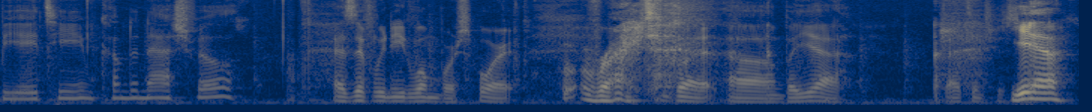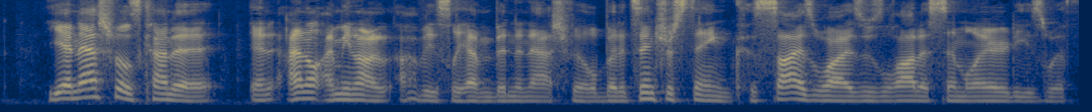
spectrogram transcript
NBA team come to Nashville as if we need one more sport. Right. But um, but yeah that's interesting. Yeah. Yeah Nashville's kind of and I don't I mean I obviously haven't been to Nashville but it's interesting because size wise there's a lot of similarities with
